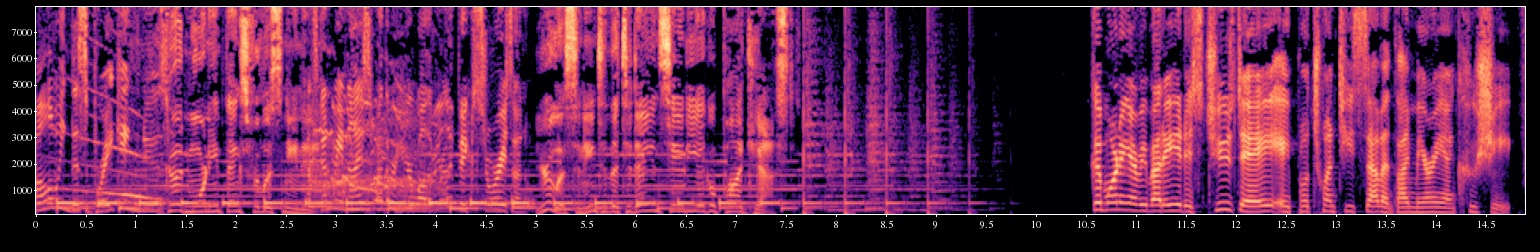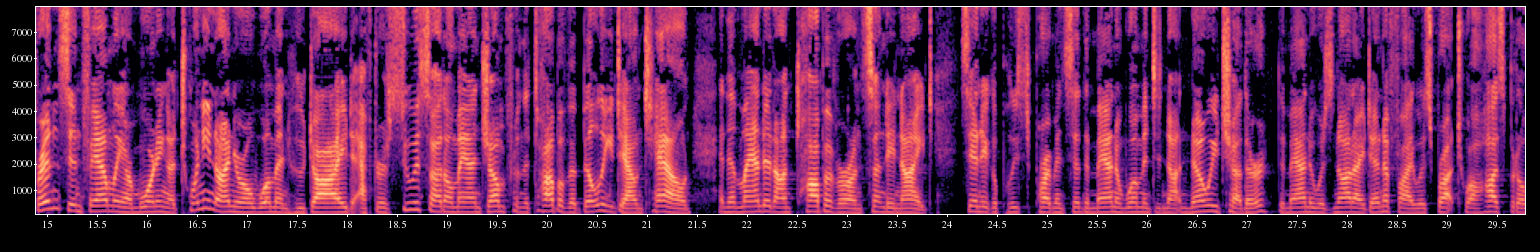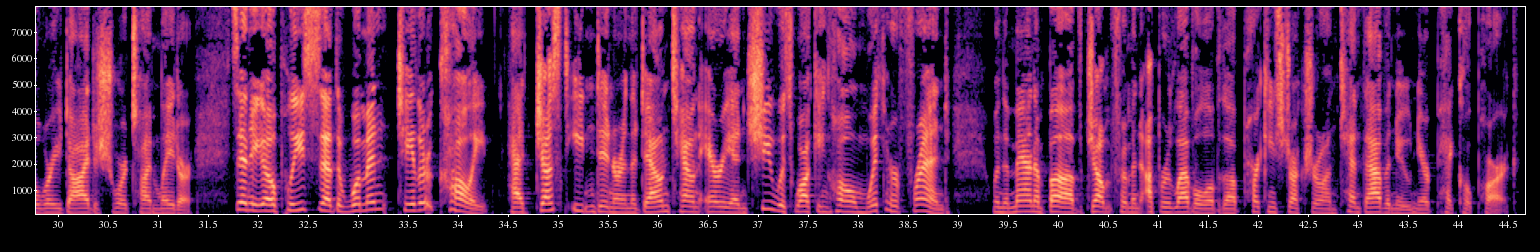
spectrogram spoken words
following this breaking news. Good morning. Thanks for listening in. It's going to be nice weather here while the really big stories on. You're listening to the Today in San Diego podcast. Good morning, everybody. It is Tuesday, April 27th. I'm Marianne Kushi. Friends and family are mourning a 29 year old woman who died after a suicidal man jumped from the top of a building downtown and then landed on top of her on Sunday night. San Diego Police Department said the man and woman did not know each other. The man who was not identified was brought to a hospital where he died a short time later. San Diego Police said the woman, Taylor Colley, had just eaten dinner in the downtown area and she was walking home with her friend when the man above jumped from an upper level of the parking structure on 10th Avenue near Petco Park.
